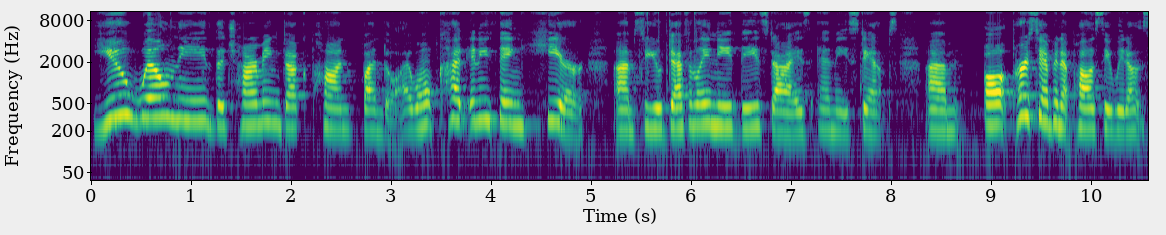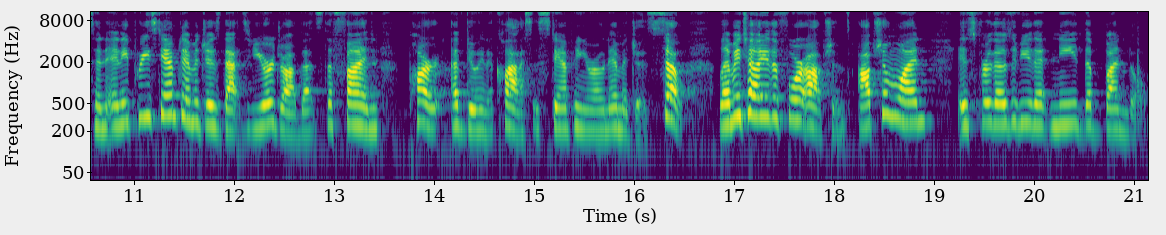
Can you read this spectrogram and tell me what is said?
you will need the Charming Duck Pond bundle. I won't cut anything here, um, so you definitely need these dies and these stamps. Um, all, per Stampin' Up policy, we don't send any pre-stamped images. That's your job. That's the fun part of doing a class is stamping your own images. So let me tell you the four options. Option one is for those of you that need the bundle.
